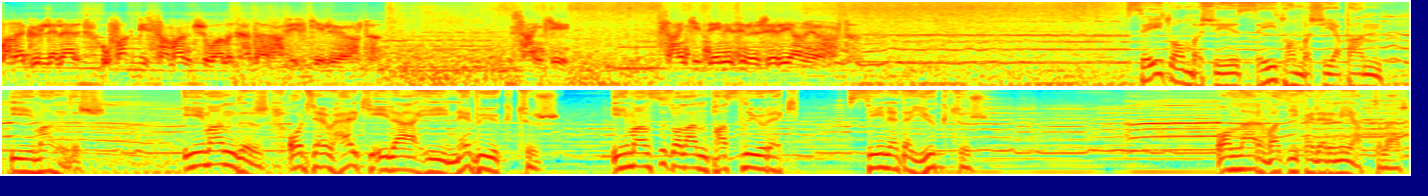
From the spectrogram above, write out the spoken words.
Bana gülleler ufak bir saman çuvalı kadar hafif geliyordu. Sanki, sanki denizin üzeri yanıyordu. Seyit Onbaşı'yı Seyit Onbaşı yapan imandır. İmandır o cevher ki ilahi ne büyüktür. İmansız olan paslı yürek sinede yüktür. Onlar vazifelerini yaptılar.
